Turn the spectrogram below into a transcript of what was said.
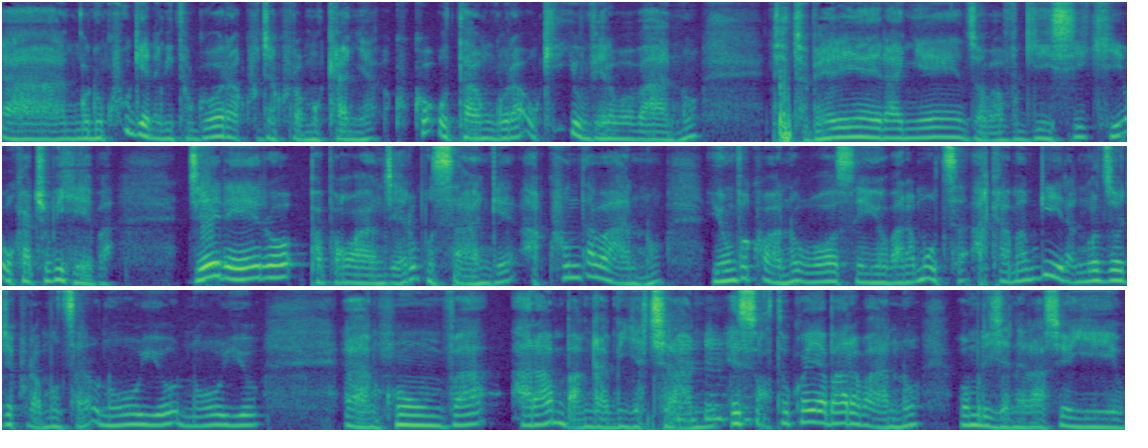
ah, ngo ni ukugene bitugora kujya kuramukanya kuko utangura ukiyumvira abo bantu ntitubereranye nzobavugisha iki ukaca ubiheba. Je rero papa wanje yari umusange akunda abantu yumva ko abantu bose iyo baramutsa akamabwira ngo nzoje kuramutsa n'uyu n'uyu Ah, nkumva arambangamiye cyane. Esorto ko yaba ari abantu bo muri generasiyo yiwe?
